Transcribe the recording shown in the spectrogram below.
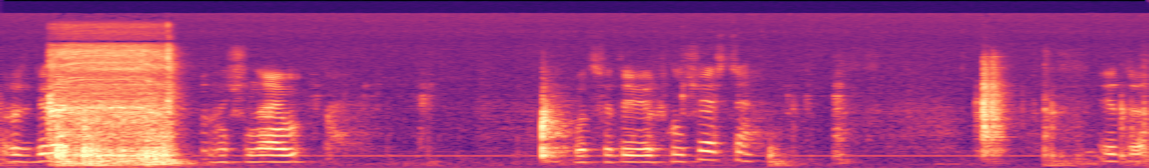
Разбирать начинаем вот с этой верхней части. Это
